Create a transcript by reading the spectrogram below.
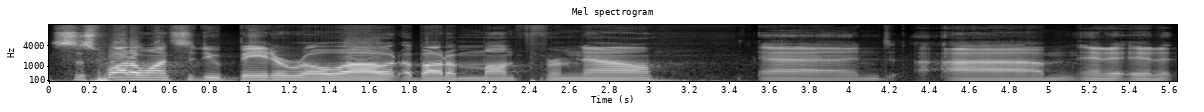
Saswata wants to do beta rollout about a month from now. And um, and, it, and it,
